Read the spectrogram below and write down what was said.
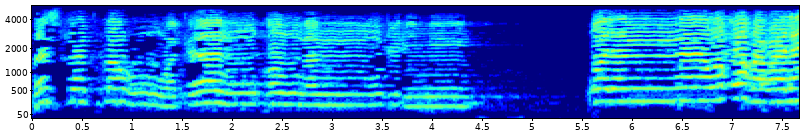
فاستكبروا وكانوا قوما مجرمين. ولما وقع عليهم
